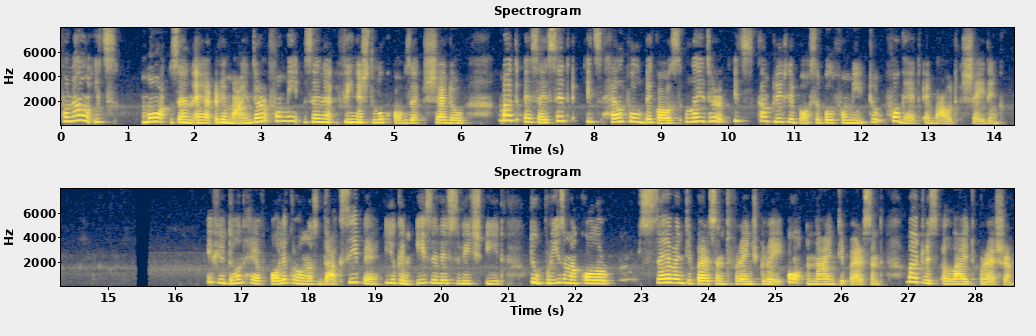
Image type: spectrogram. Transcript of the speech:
For now it's more than a reminder for me than a finished look of the shadow, but as I said, it's helpful because later it's completely possible for me to forget about shading. If you don't have Polychromos Dark Sepia, you can easily switch it to Prismacolor 70% French Gray or 90%, but with a light pressure.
